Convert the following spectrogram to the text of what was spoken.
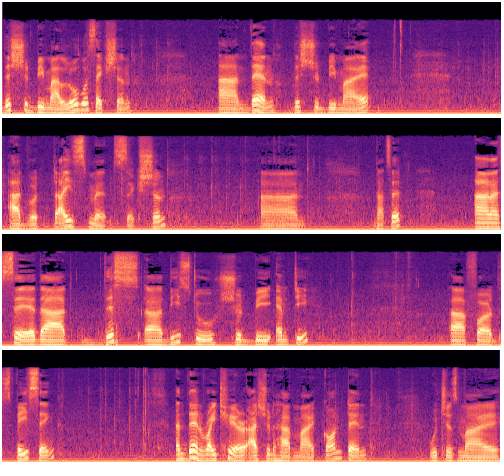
this should be my logo section and then this should be my advertisement section and that's it. And I say that this uh, these two should be empty uh, for the spacing. And then right here I should have my content which is my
